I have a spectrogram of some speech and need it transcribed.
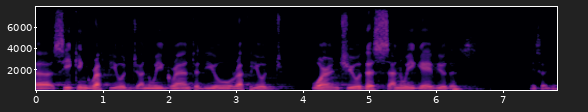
uh, seeking refuge and we granted you refuge? Weren't you this and we gave you this? He said, Yeah.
